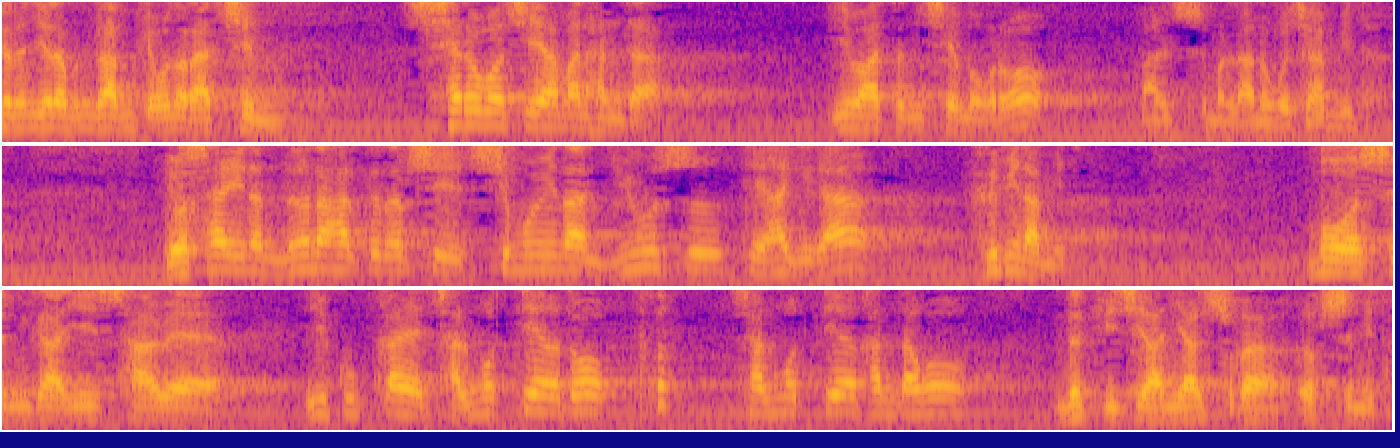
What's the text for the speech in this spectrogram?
저는 여러분과 함께 오늘 아침 새로워져야만 한다. 이와 같은 제목으로 말씀을 나누고자 합니다. 요사이는 너나 할 것 없이 시무이나 뉴스 대하기가 급이 납니다. 무엇인가 이 사회, 이 국가에 잘못되어도 퍽 잘못되어 간다고 느끼지 아니할 수가 없습니다.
